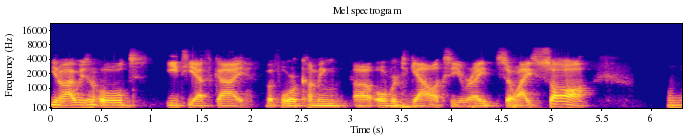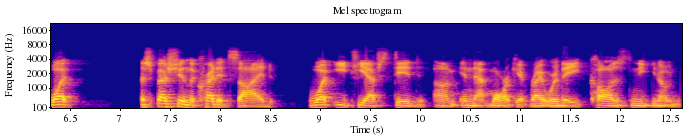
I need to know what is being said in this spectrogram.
You know, I was an old ETF guy before coming uh, over to Galaxy, right? So I saw what, especially in the credit side, what ETFs did um, in that market, right? Where they caused you know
